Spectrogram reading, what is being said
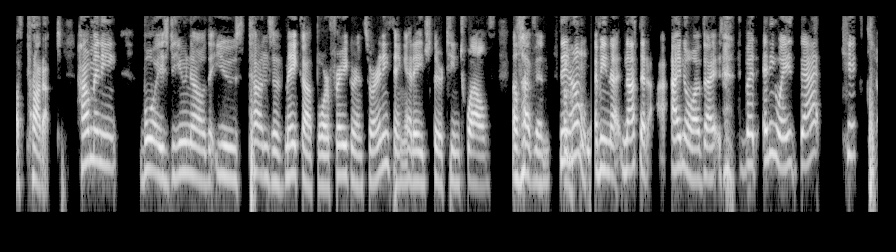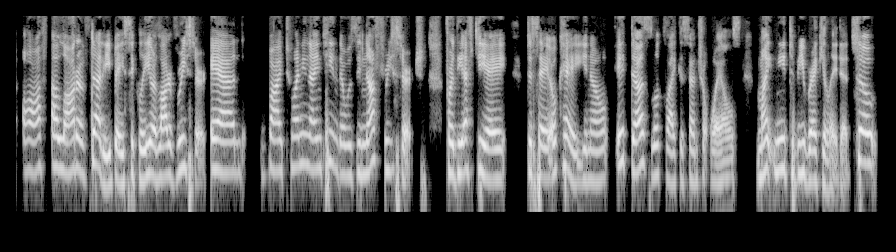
of product. How many boys do you know that use tons of makeup or fragrance or anything at age 13, 12? 11. They don't. I mean, not that I know of that. But anyway, that kicked off a lot of study, basically, or a lot of research. And by 2019, there was enough research for the FDA to say, okay, you know, it does look like essential oils might need to be regulated. So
